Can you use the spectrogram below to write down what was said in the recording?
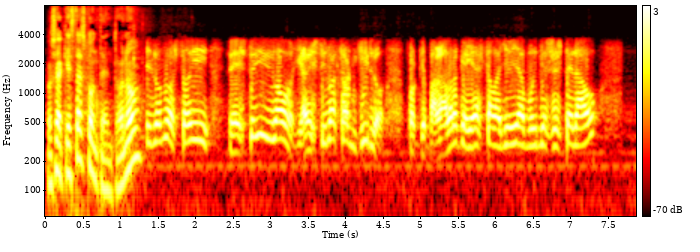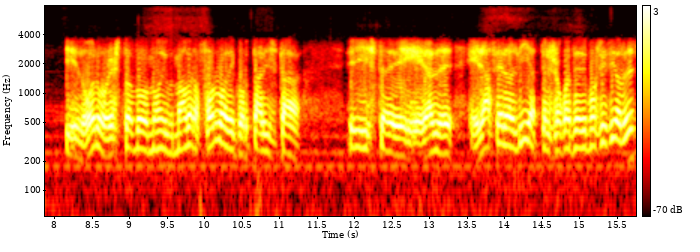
O sea que estás contento, ¿no? Sí, no, no, estoy, estoy, vamos, ya estoy más tranquilo, porque palabra que ya estaba yo ya muy desesperado, y bueno, esto no, no, habrá forma de cortar esta, este, era, hacer al día tres o cuatro deposiciones,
